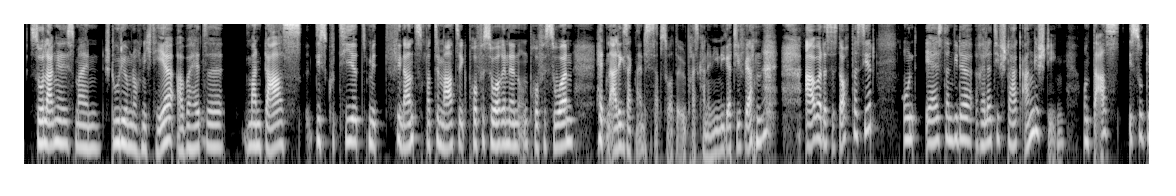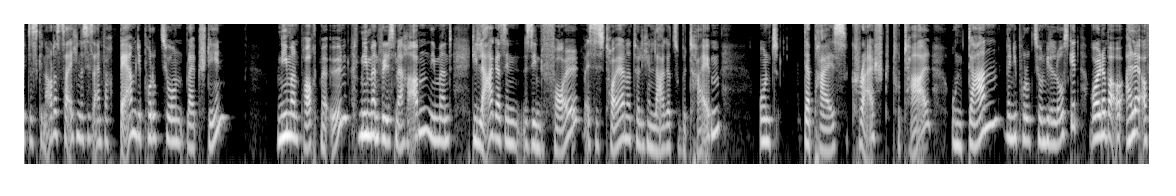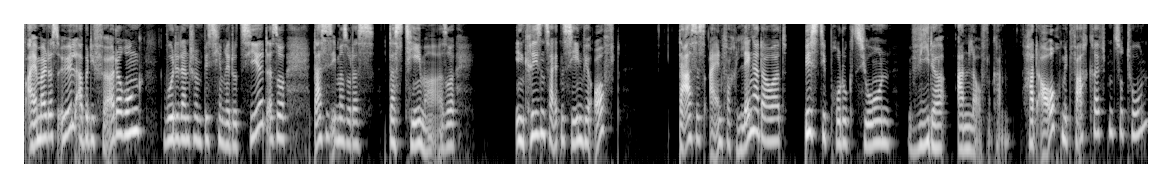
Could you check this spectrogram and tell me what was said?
so lange ist mein Studium noch nicht her, aber hätte man das diskutiert mit Finanzmathematik, Professorinnen und Professoren, hätten alle gesagt, nein, das ist absurd, der Ölpreis kann ja nie negativ werden. Aber das ist doch passiert und er ist dann wieder relativ stark angestiegen. Und das ist so, gibt es genau das Zeichen, das ist einfach, bam, die Produktion bleibt stehen. Niemand braucht mehr Öl, niemand will es mehr haben, niemand, die Lager sind, sind voll. Es ist teuer natürlich ein Lager zu betreiben. Und der Preis crasht total und dann, wenn die Produktion wieder losgeht, wollen aber alle auf einmal das Öl, aber die Förderung wurde dann schon ein bisschen reduziert. Also das ist immer so das, das Thema. Also in Krisenzeiten sehen wir oft, dass es einfach länger dauert, bis die Produktion wieder anlaufen kann. Hat auch mit Fachkräften zu tun.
